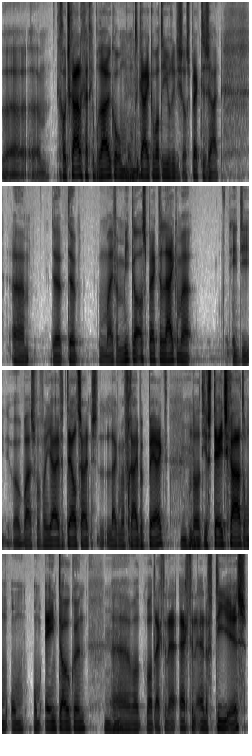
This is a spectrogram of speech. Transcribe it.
eh, ehm, grootschalig gaat gebruiken... Om, om te Mhm. kijken wat de juridische aspecten zijn. Ehm, de, de, noem maar even Mika-aspecten lijken me... Die, die op basis waarvan jij verteld zijn, lijken me vrij beperkt. Mhm. Omdat het hier steeds gaat om, om, om één token... Mhm. Eh, wat, wat echt een, echt een NFT is.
